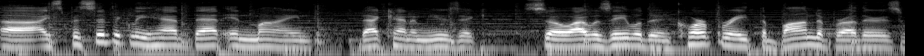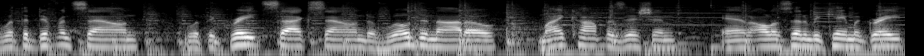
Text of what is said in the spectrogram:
uh, I specifically had that in mind, that kind of music. So I was able to incorporate the Banda Brothers with a different sound, with the great sax sound of Will Donato, my composition, and all of a sudden it became a great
